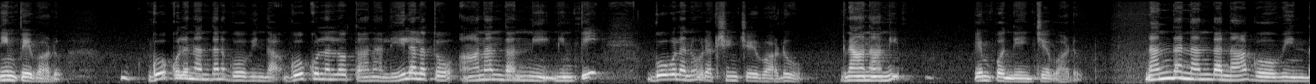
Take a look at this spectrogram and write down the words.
నింపేవాడు. గోకుల నందన గోవింద గోకులంలో తన లీలలతో ఆనందాన్ని నింపి గోవులను రక్షించేవాడు జ్ఞానాన్ని పెంపొందించేవాడు. నందనందన గోవింద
